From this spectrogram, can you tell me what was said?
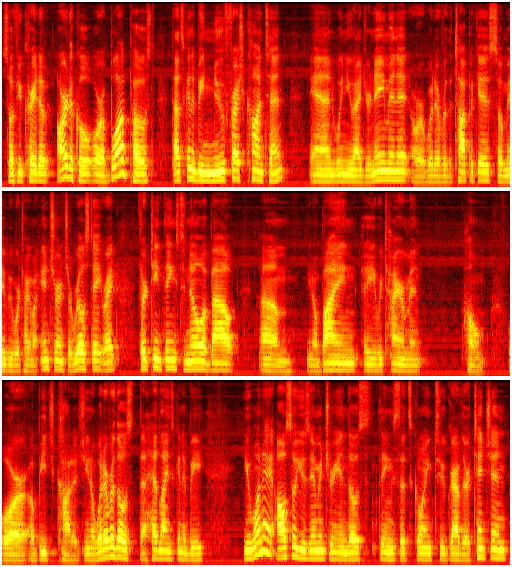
So if you create an article or a blog post, that's going to be new, fresh content. And when you add your name in it or whatever the topic is, so maybe we're talking about insurance or real estate, right? 13 things to know about, um, you know, buying a retirement home or a beach cottage, you know, whatever those the headline's going to be. You want to also use imagery in those things that's going to grab their attention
